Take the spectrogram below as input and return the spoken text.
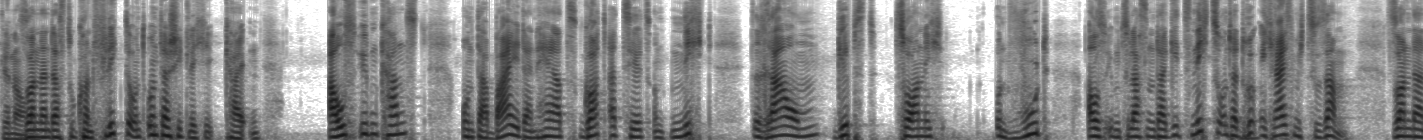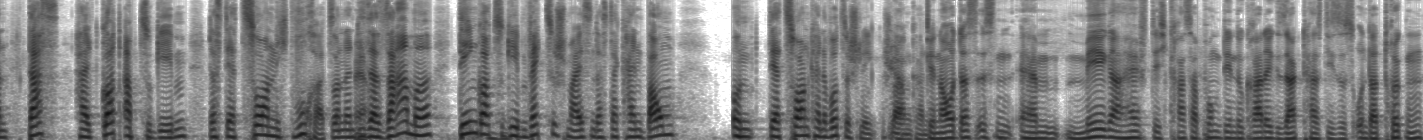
genau. sondern dass du Konflikte und Unterschiedlichkeiten ausüben kannst und dabei dein Herz Gott erzählst und nicht Raum gibst, zornig und Wut ausüben zu lassen. Und da geht es nicht zu unterdrücken, ich reiß mich zusammen, sondern das halt Gott abzugeben, dass der Zorn nicht wuchert, sondern ja. dieser Same, den Gott zu geben, wegzuschmeißen, dass da kein Baum und der Zorn keine Wurzel schlagen ja, kann. Genau, das ist ein ähm, mega heftig krasser Punkt, den du gerade gesagt hast, dieses Unterdrücken,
